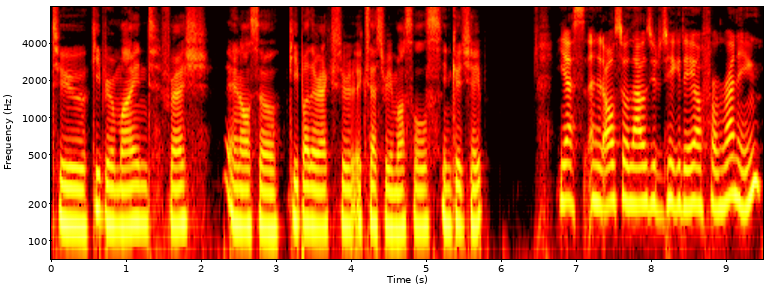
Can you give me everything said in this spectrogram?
to keep your mind fresh and also keep other extra accessory muscles in good shape. Yes, and it also allows you to take a day off from running.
